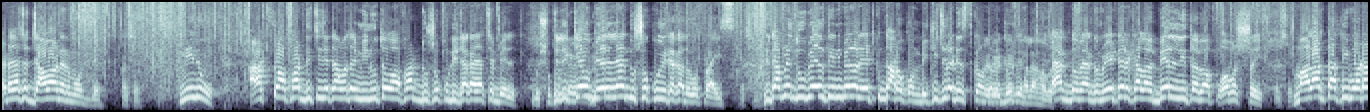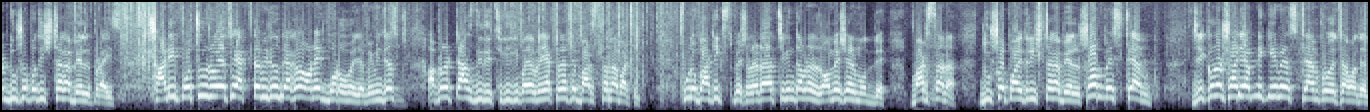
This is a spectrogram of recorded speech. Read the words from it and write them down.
এটা যাচ্ছে জাওয়ানের মধ্যে। আচ্ছা। মিনু আরেকটা অফার দিচ্ছি যেটা আমাদের মিনুতেও অফার দুশো কুড়ি টাকা যাচ্ছে বেল 220 যদি কেউ বেল। নেয় দুশো কুড়ি টাকা দেবো প্রাইস যদি আপনি দু বেল তিন বেল রেট কিন্তু আরও কমবে কিছুটা ডিসকাউন্ট হবে। একদম একদম রেটের খেলা হবে বেল নিতে হবে অবশ্যই। মালার তাঁতি বর্ডার দুশো পঁচিশ টাকা বেল প্রাইস শাড়ি প্রচুর রয়েছে একটা ভিডিও দেখালে অনেক বড় হয়ে যাবে। আমি জাস্ট আপনার টাচ দিয়ে দিচ্ছি কি কি পাই একটা হচ্ছে বার্সানা বাটিক। পুরো বাটিক স্পেশাল এটা হচ্ছে কিন্তু আপনার রমেশের মধ্যে বার্সানা দুশো পঁয়ত্রিশ টাকা বেল সব স্ট্যাম্প যে কোনো শাড়ি আপনি কিনবেন স্ট্যাম্প রয়েছে আমাদের।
